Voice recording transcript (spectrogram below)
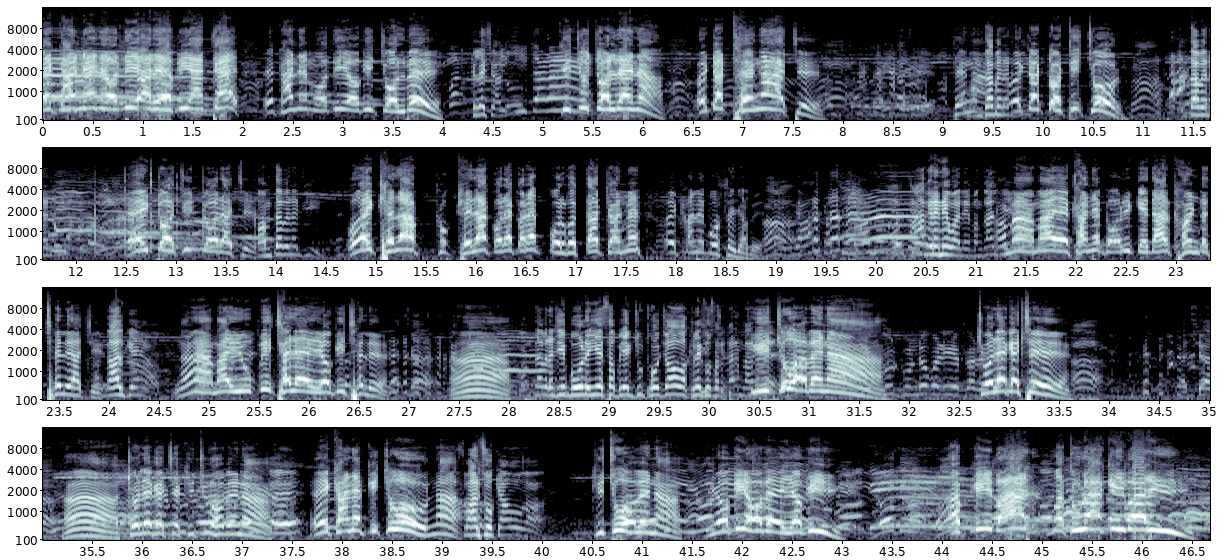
এখানে মোদি আর যোগী আছে এখানে মোদি যোগী চলবে अखिलेश यादव কিছু চলবে না এটা ঠেঙা আছে মমতা ব্যানার্জি ওইটা টটি চোর মমতা ব্যানার্জি এই টটি চোর আছে মমতা ব্যানার্জি ওই খেলা খেলা করে করে কলকাতা ট্রেনে ওইখানে বসে যাবে कहाँ के रहने वाले हैं? बंगाल के আমার আমার এখানে গৌরী কেদার খন্ড ছেলে আছে बंगाल के हैं आप? না আমার ইউপি ছেলে যোগী ছেলে হ্যাঁ ममता बनर्जी बोल रही है सब एकजुट हो जाओ अखिलेश को सरकार में लाना है। কিছু হবে না চলে গেছে হ্যাঁ চলে গেছে কিছু হবে না এখানে কিছু না इस बार जो क्या होगा কিছু হবে না যোগী হবে যোগী अब की बार मथुरा की बारी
